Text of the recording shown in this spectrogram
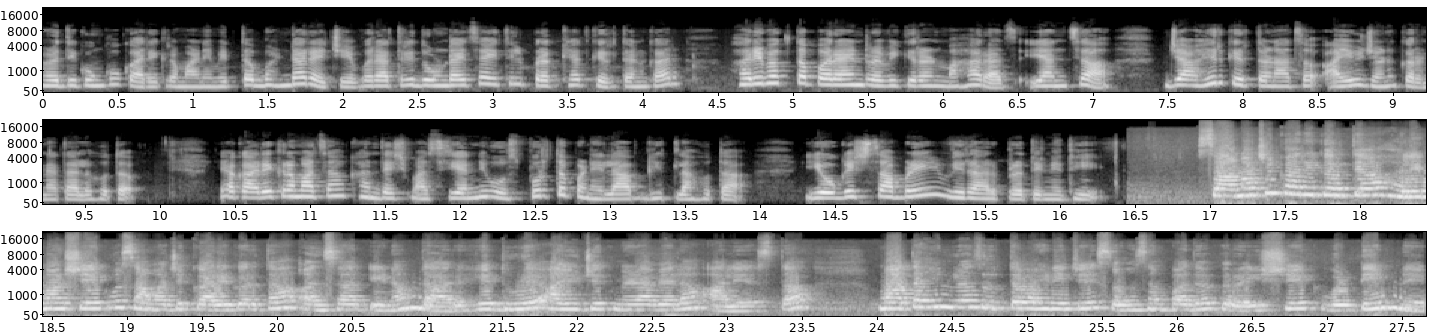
हळदी कुंकू कार्यक्रमानिमित्त भंडाऱ्याचे व रात्री दोंडायचा येथील प्रख्यात कीर्तनकार हरिभक्त परायण रविकिरण महाराज यांचा जाहीर कीर्तनाचं आयोजन करण्यात आलं होतं. या कार्यक्रमाचा खानदेशवासियांनी उत्स्फूर्तपणे लाभ घेतला होता. योगेश साबळे विरार प्रतिनिधी. सामाजिक कार्यकर्त्या हलिमा शेख व सामाजिक कार्यकर्ता अन्सार इनामदार हे धुळे आयोजित मेळाव्याला आले असता माता हिंगलाज वृत्तवाहिनीचे सहसंपादक रईस शेख व टीमने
